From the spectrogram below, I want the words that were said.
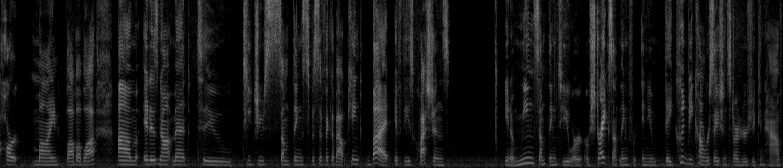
heart mind blah blah blah. Um it is not meant to teach you something specific about kink but if these questions you know mean something to you or, or strike something for, in you they could be conversation starters you can have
